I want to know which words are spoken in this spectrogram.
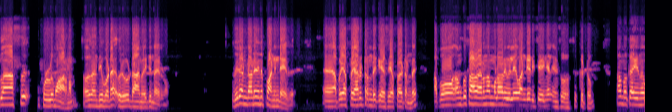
ഗ്ലാസ് ഫുള്ള് മാറണം. അതുപോലെ ഇവിടെ ഒരു ഡാമേജ് ഉണ്ടായിരുന്നു. ഇത് രണ്ടാണ് ഇതിന് പണി ഉണ്ടായത്. അപ്പോൾ എഫ് ഐ ആർ ഇട്ടുണ്ട് കേസ് എഫ് ഐ ഇട്ടുണ്ട് അപ്പോൾ നമുക്ക് സാധാരണ നമ്മുടെ അറിവിൽ വണ്ടി അടിച്ചു കഴിഞ്ഞാൽ ഇൻഷുറൻസ് കിട്ടും. നമുക്ക് അതിൽ നിന്ന്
